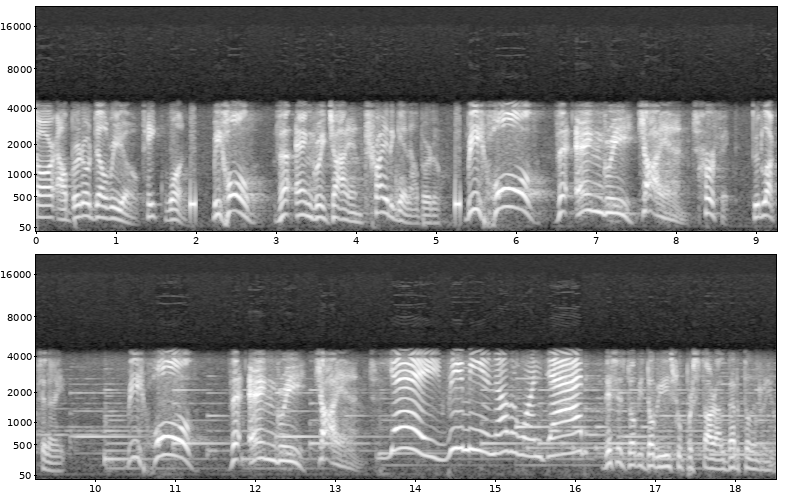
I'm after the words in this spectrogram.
WWE superstar Alberto Del Rio. Take one. Behold the angry giant. Try it again, Alberto. Behold the angry giant. Perfect. Good luck tonight. Behold the angry giant. Yay! Read me another one, Dad. This is WWE superstar Alberto Del Rio.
